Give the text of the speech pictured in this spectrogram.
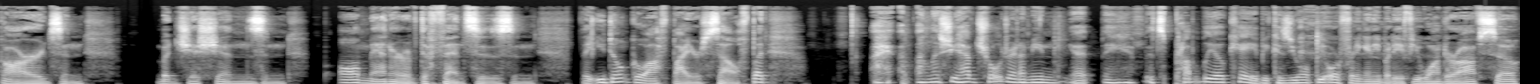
guards and magicians and all manner of defenses and that you don't go off by yourself. But I, unless you have children, I mean, it's probably okay because you won't be orphaning anybody if you wander off. So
